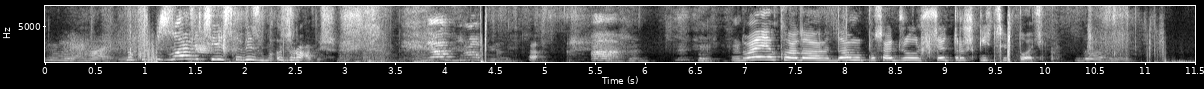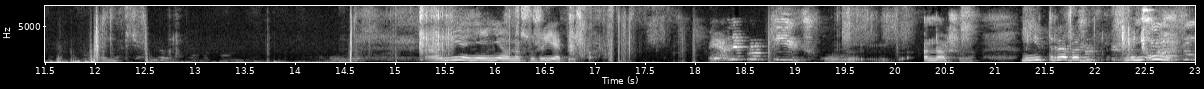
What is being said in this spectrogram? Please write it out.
Ні, майже. Ну коли зламиться і собі зробиш. Як зроблю? А. А, Давай я коло дому посаджу ще трошки цвіточок. добре. А ні, ні, ні, у нас уже є пічка. А я не про пічку. А наша? Мені треба. Мені у... Хочу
